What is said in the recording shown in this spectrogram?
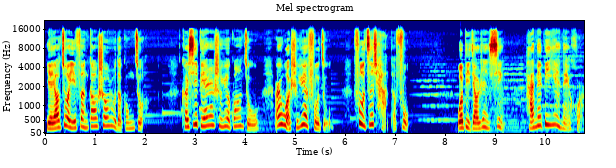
也要做一份高收入的工作。可惜别人是月光族，而我是月富族，负资产的负。我比较任性，还没毕业那会儿，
